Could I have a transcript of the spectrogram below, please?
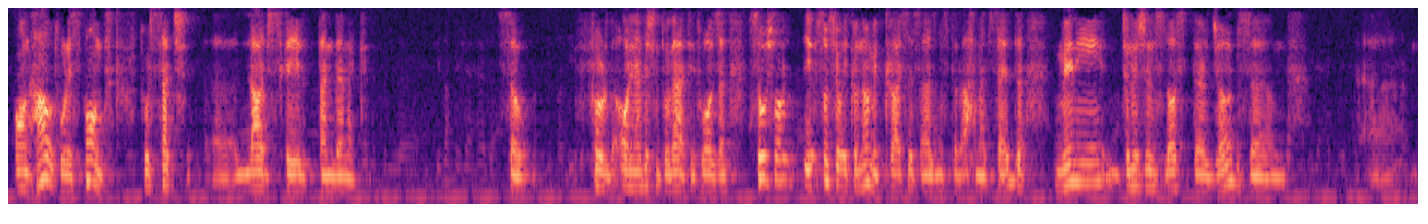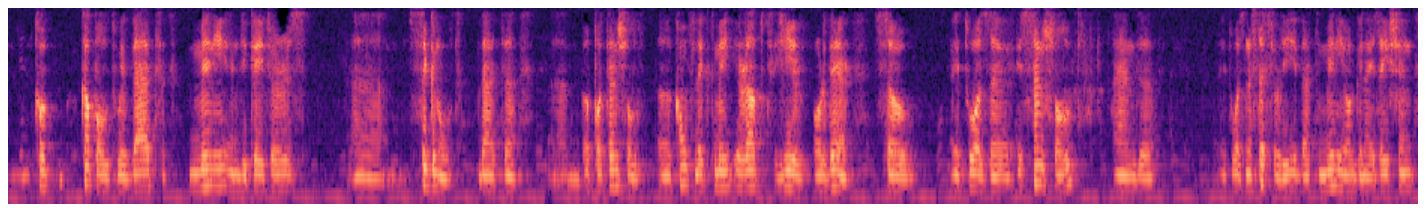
on how to respond to such uh, large-scale pandemic. So, further, or in addition to that, it was a social, socio-economic crisis, as Mr. Ahmed said. Many Tunisians lost their jobs. Um, uh, co- coupled with that, many indicators uh, signaled that uh, um, a potential uh, conflict may erupt here or there. So it was uh, essential and uh, it was necessary that many organizations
